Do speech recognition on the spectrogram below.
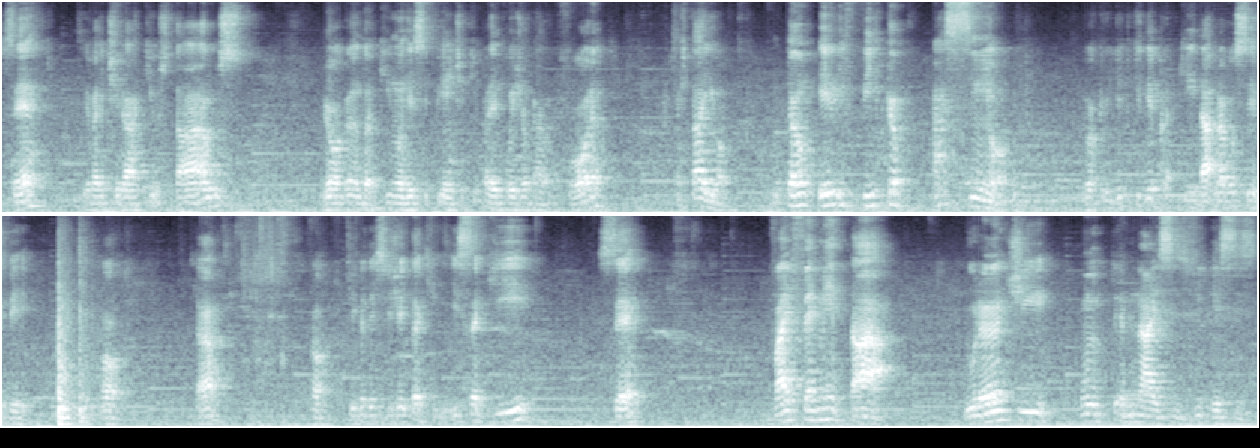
certo? Você vai tirar aqui os talos, jogando aqui no recipiente aqui para depois jogar fora. Mas tá aí, ó. Então ele fica assim, ó. Eu acredito que, dê pra, que dá para você ver. Ó, tá? Ó, fica desse jeito aqui. Isso aqui, certo? Vai fermentar durante quando terminar esses, esses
